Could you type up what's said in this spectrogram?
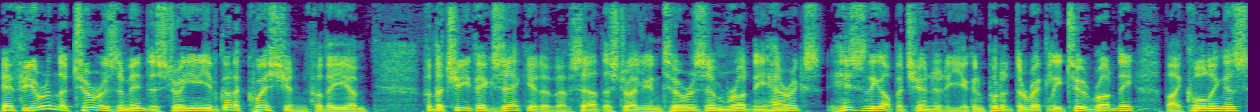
If you're in the tourism industry and you've got a question for the um, for the Chief Executive of South Australian Tourism, Rodney Harrex, here's the opportunity. You can put it directly to Rodney by calling us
